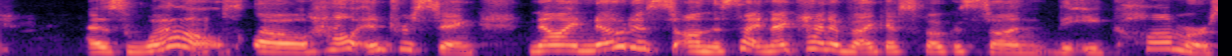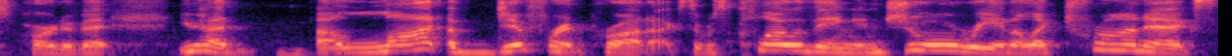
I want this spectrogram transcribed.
Yeah as well. So how interesting. Now I noticed on the site, and I kind of, I guess, focused on the e-commerce part of it. You had a mm-hmm. lot of different products. There was clothing and jewelry and electronics.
